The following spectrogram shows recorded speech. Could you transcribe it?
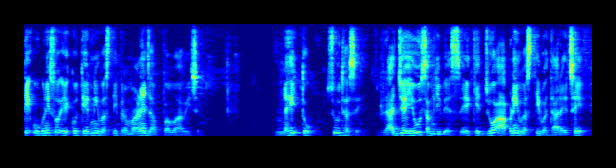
તે ઓગણીસો એકોતેરની વસ્તી પ્રમાણે જ આપવામાં આવી છે. નહીં તો શું થશે? રાજ્ય એવું સમજી બેસશે કે જો આપણી વસ્તી વધારે છે,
